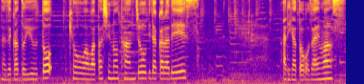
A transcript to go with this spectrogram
なぜかというと今日は私の誕生日だからです。ありがとうございます。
